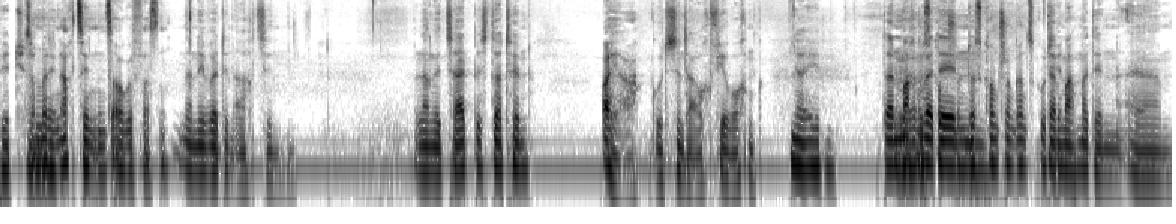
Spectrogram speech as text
wird Sollen schon. wir den 18. ins Auge fassen? Dann nehmen wir den 18. Lange Zeit bis dorthin. Ah ja, gut, sind da auch vier Wochen. Ja, eben. Dann Ja, machen das wir kommt den. Schon, das kommt schon ganz gut dann hin. machen wir den ähm,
